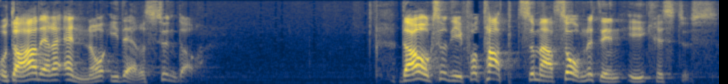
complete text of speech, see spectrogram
Og da er dere ennå i deres synder. Da er også de fortapt som er sovnet inn i Kristus.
